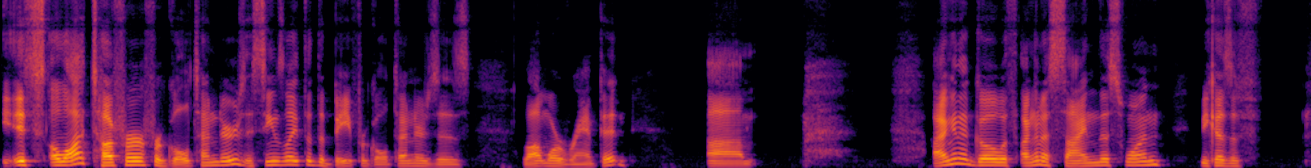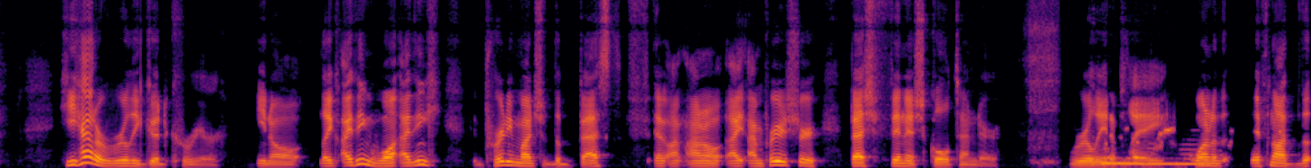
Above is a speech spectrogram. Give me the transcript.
It's a lot tougher for goaltenders. It seems like the debate for goaltenders is a lot more rampant. Um, I'm gonna go with I'm gonna sign this one because of he had a really good career. You know, like I think one I think pretty much the best. I, I don't know. I, I'm pretty sure best Finnish goaltender really to play one of the if not the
